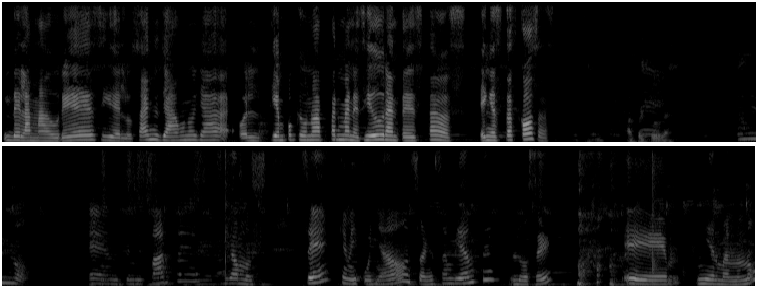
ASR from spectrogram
de la madurez y de los años, ya uno ya, o el tiempo que uno ha permanecido durante estas, en estas cosas. Apertura. No. Eh, de mi parte, digamos, sé que mi cuñado está en ese ambiente, lo sé. Eh, mi hermano no.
